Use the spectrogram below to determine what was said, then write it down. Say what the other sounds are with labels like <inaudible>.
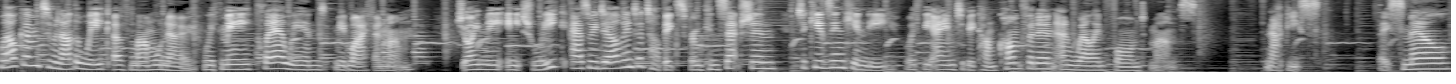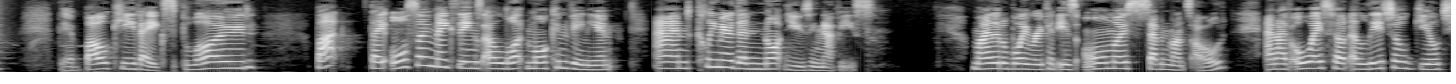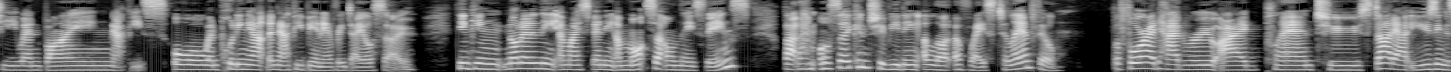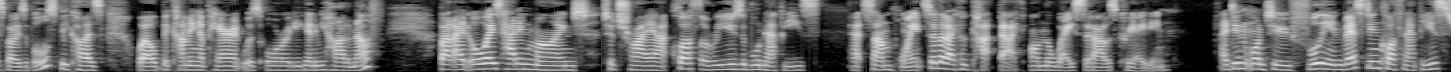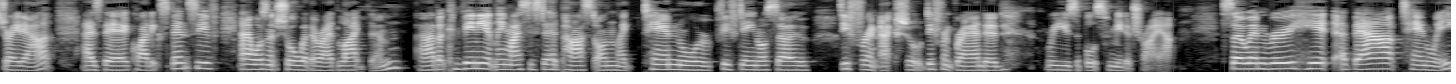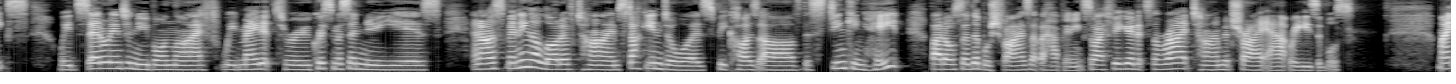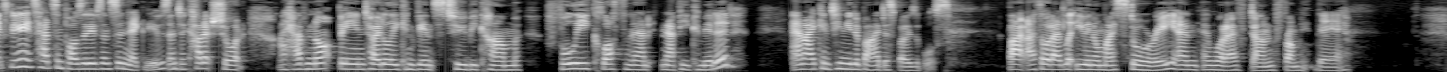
Welcome to another week of Mum Will Know with me, Claire Wind, midwife and mum. Join me each week as we delve into topics from conception to kids in kindy with the aim to become confident and well informed mums. Nappies. They smell, they're bulky, they explode, but they also make things a lot more convenient and cleaner than not using nappies. My little boy Rupert is almost seven months old, and I've always felt a little guilty when buying nappies or when putting out the nappy bin every day or so. Thinking not only am I spending a mozza on these things, but I'm also contributing a lot of waste to landfill. Before I'd had Rue, I'd planned to start out using disposables because, well, becoming a parent was already going to be hard enough. But I'd always had in mind to try out cloth or reusable nappies at some point so that I could cut back on the waste that I was creating. I didn't want to fully invest in cloth nappies straight out as they're quite expensive and I wasn't sure whether I'd like them. Uh, but conveniently, my sister had passed on like 10 or 15 or so different actual, different branded reusables for me to try out. So when Rue hit about 10 weeks, we'd settled into newborn life, we'd made it through Christmas and New Year's, and I was spending a lot of time stuck indoors because of the stinking heat, but also the bushfires that were happening. So I figured it's the right time to try out reusables. My experience had some positives and some negatives, and to cut it short, I have not been totally convinced to become fully cloth nappy committed, and I continue to buy disposables. But I thought I'd let you in on my story and, and what I've done from there.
